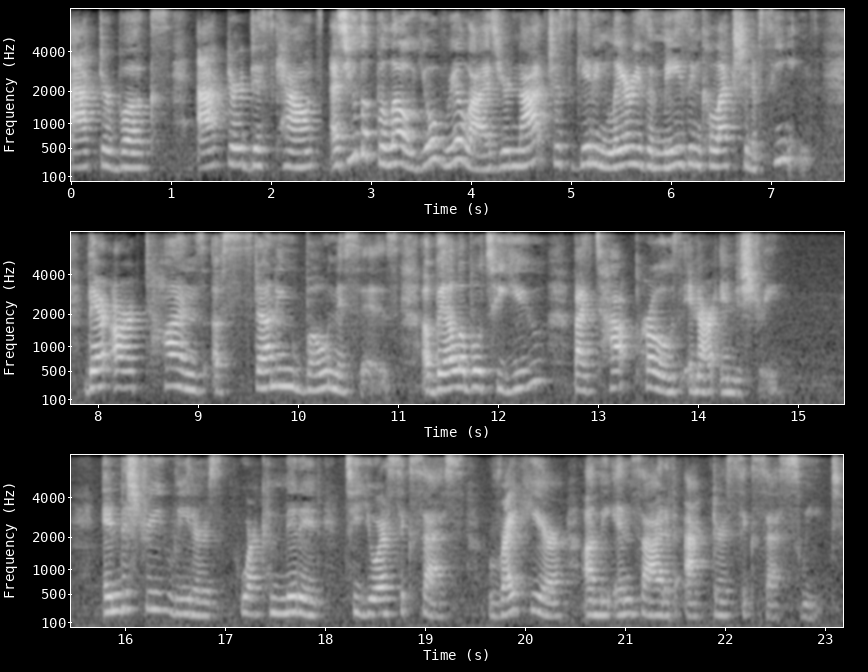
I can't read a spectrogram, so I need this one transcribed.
actor books, actor discounts. As you look below, you'll realize you're not just getting Larry's amazing collection of scenes. There are tons of stunning bonuses available to you by top pros in our industry industry leaders who are committed to your success right here on the inside of Actors Success Suite.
